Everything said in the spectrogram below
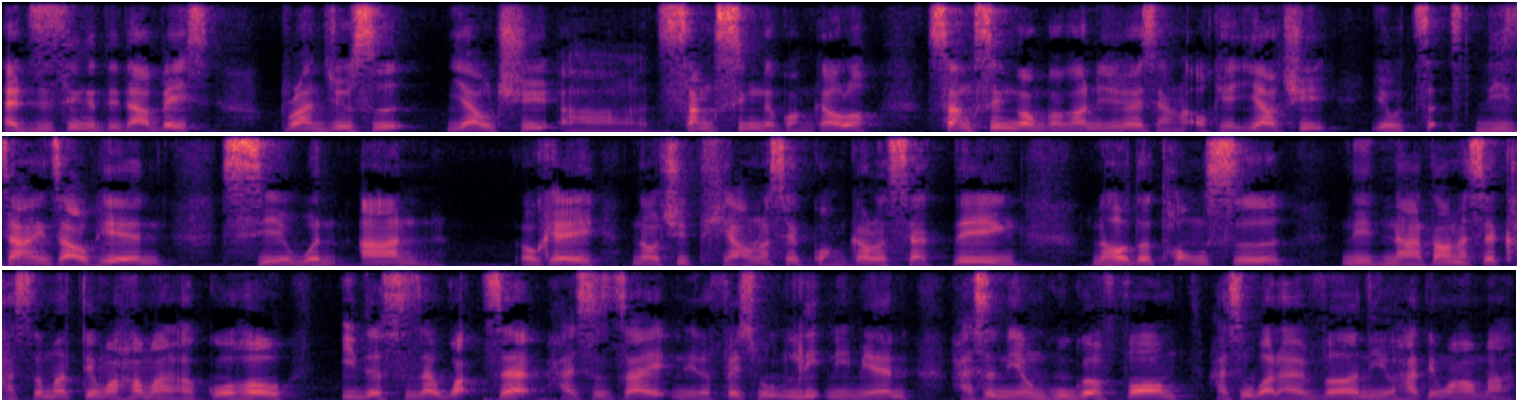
，existing 的 database，不然就是要去啊上新的广告咯。上新的广告你就会想了，OK 要去有 design 照片，写文案。OK，然后去调那些广告的 setting，然后的同时，你拿到那些 customer 电话号码了过后，一个是在 WhatsApp，还是在你的 Facebook Lead 里面，还是你用 Google Form，还是 whatever，你有他电话号码。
